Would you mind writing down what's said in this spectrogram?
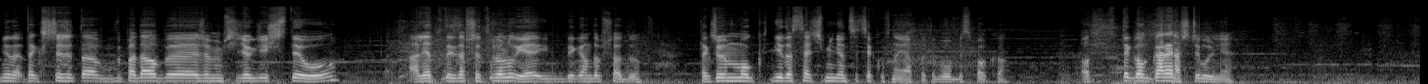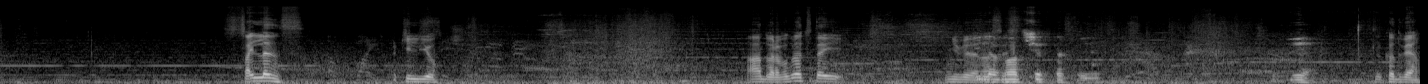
Nie no, tak szczerze to wypadałoby, żebym siedział gdzieś z tyłu, ale ja tutaj zawsze troluję i biegam do przodu. Tak żebym mógł nie dostać milion ceceków na japę, to byłoby spoko. Od tego Garena szczególnie. Silence. I Kill you. A dobra, w ogóle tutaj niewiele Ile nas jest. wod się stosuje? Dwie. Tylko dwie.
